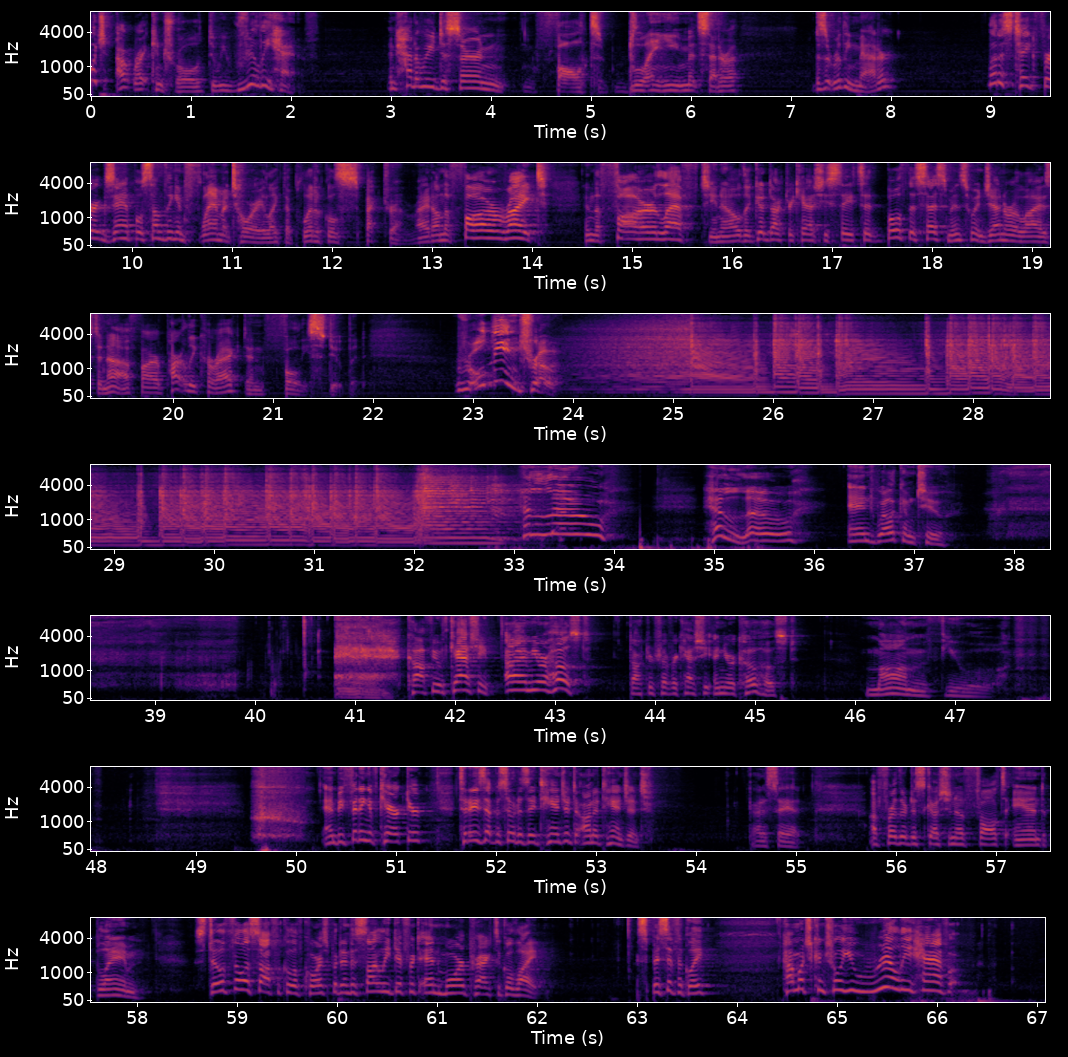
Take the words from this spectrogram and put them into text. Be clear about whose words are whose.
Speaker 1: much outright control do we really have? And how do we discern fault, blame, etc.? Does it really matter? Let us take, for example, something inflammatory like the political spectrum, right? On the far right and the far left, you know, the good Dr. Kashey states that both assessments, when generalized enough, are partly correct and fully stupid. Roll the intro! Hello! And welcome to eh, Coffee with Kashey. I am your host, Dr. Trevor Kashey, and your co host, Mom Fuel. and befitting of character, today's episode is a tangent on a tangent. Gotta say it. A further discussion of fault and blame. Still philosophical, of course, but in a slightly different and more practical light. Specifically, how much control you really have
